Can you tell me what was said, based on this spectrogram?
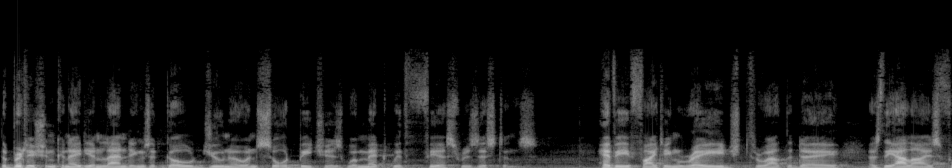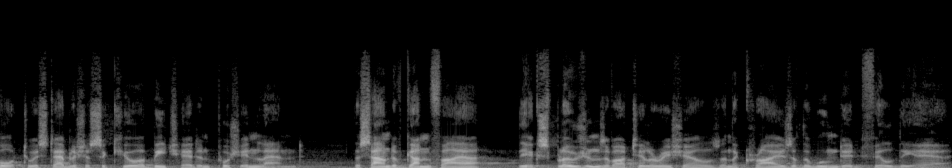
The British and Canadian landings at Gold, Juno, and Sword beaches were met with fierce resistance. Heavy fighting raged throughout the day as the Allies fought to establish a secure beachhead and push inland. The sound of gunfire, the explosions of artillery shells, and the cries of the wounded filled the air.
